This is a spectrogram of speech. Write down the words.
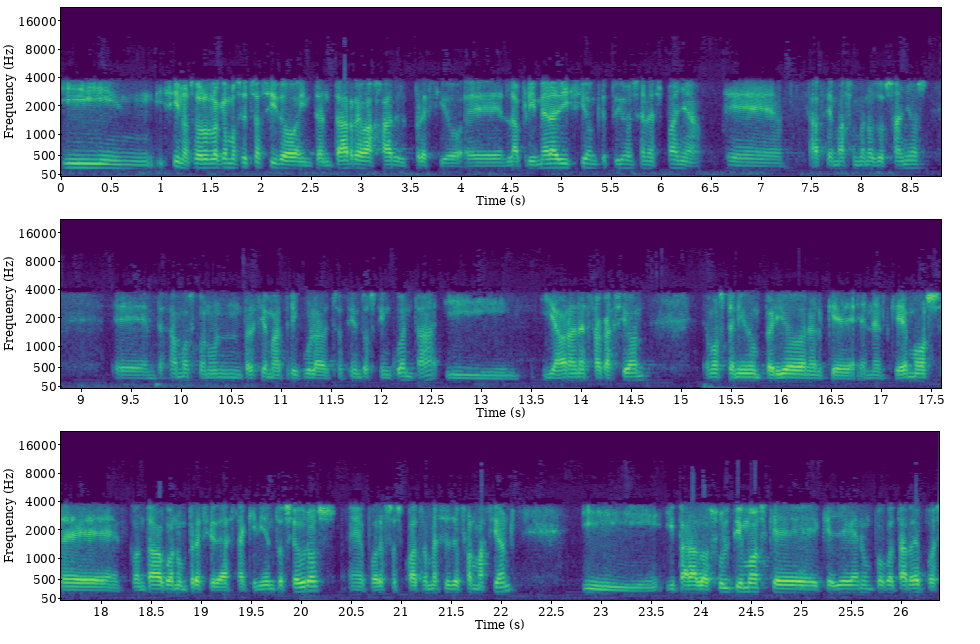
y, y, sí, nosotros lo que hemos hecho ha sido intentar rebajar el precio. Eh, la primera edición que tuvimos en España eh, hace más o menos dos años eh, empezamos con un precio de matrícula de 850 y, y ahora en esta ocasión hemos tenido un periodo en el que en el que hemos eh, contado con un precio de hasta 500 euros eh, por esos cuatro meses de formación y, y para los últimos que, lleguen un poco tarde, pues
